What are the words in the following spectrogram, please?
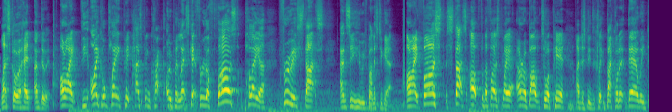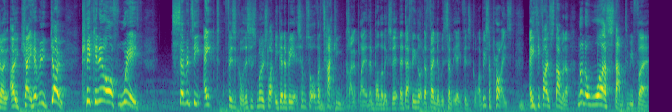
Let's go ahead and do it. All right, the icon playing pick has been cracked open. Let's get through the first player through his stats and see who we've managed to get. All right, first stats up for the first player are about to appear. I just need to click back on it. There we go. Okay, here we go. Kicking it off with 78 physical. This is most likely going to be some sort of attacking kind of player then by the looks of it. They're definitely not defending with 78 physical. I'd be surprised. 85 stamina. Not the worst stam, to be fair.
